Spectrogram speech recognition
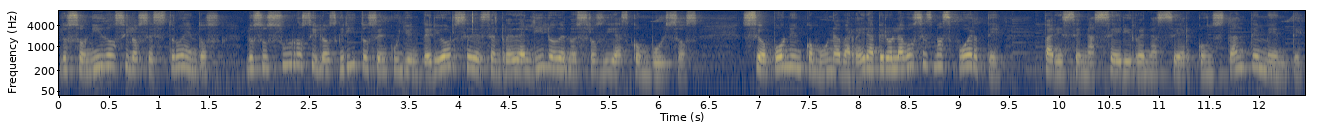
Los sonidos y los estruendos, los susurros y los gritos en cuyo interior se desenreda el hilo de nuestros días convulsos. Se oponen como una barrera, pero la voz es más fuerte, parece nacer y renacer constantemente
